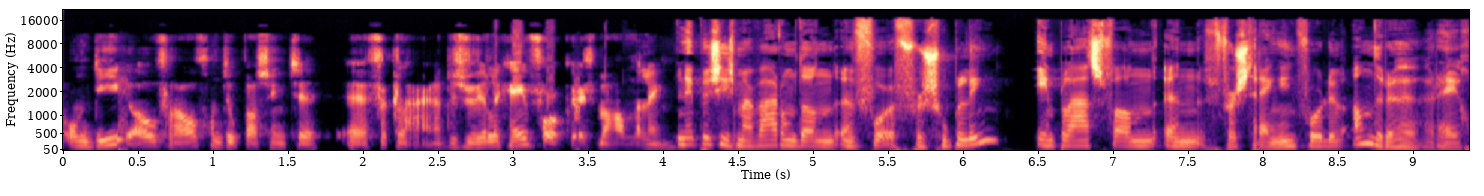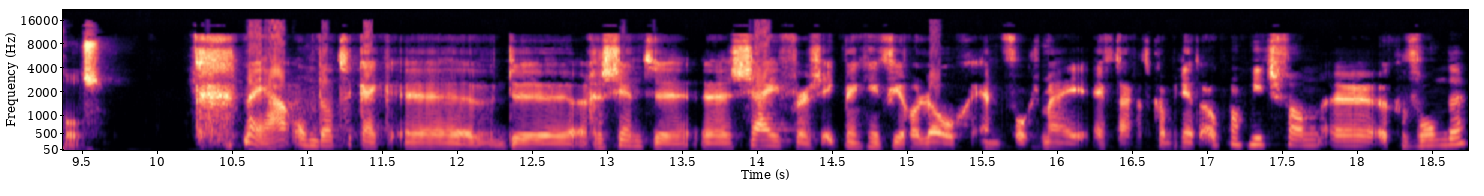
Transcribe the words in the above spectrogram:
om die overal van toepassing te uh, verklaren. Dus we willen geen voorkeursbehandeling. Nee, precies. Maar waarom dan een voor versoepeling in plaats van een verstrenging voor de andere regels? Nou ja, omdat, kijk, uh, de recente uh, cijfers, ik ben geen viroloog en volgens mij heeft daar het kabinet ook nog niets van uh, gevonden.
